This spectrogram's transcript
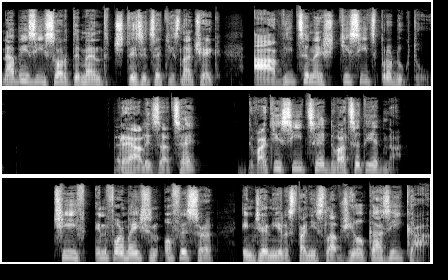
Nabízí sortiment 40 značek a více než tisíc produktů. Realizace 2021. Chief Information Officer inženýr Stanislav Žilka říká,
